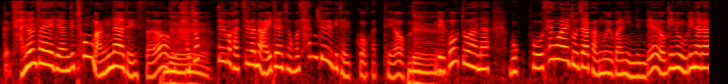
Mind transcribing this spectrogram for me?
그러니까 자연사에 대한 게 총망라돼 있어요. 네. 가족들과 같이 가면 아이들한테 정말 산교육이 될 것 같아요. 네. 그리고 또 하나 목포 생활도자 박물관이 있는데요. 여기는 우리나라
